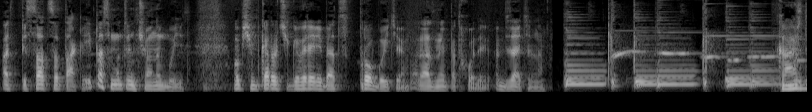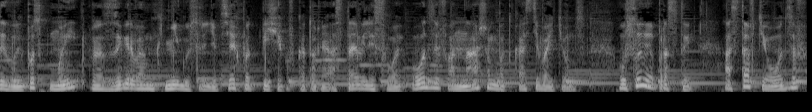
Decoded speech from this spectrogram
отписаться так, и посмотрим, что оно будет. В общем, короче говоря, ребят, пробуйте разные подходы обязательно. Каждый выпуск мы разыгрываем книгу среди всех подписчиков, которые оставили свой отзыв о нашем подкасте в iTunes. Условия просты. Оставьте отзыв,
